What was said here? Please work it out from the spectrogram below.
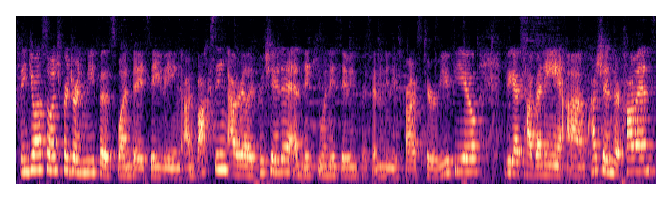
thank you all so much for joining me for this one day saving unboxing. I really appreciate it and thank you one day saving for sending me these products to review for you. If you guys have any um, questions or comments,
